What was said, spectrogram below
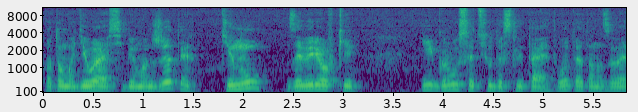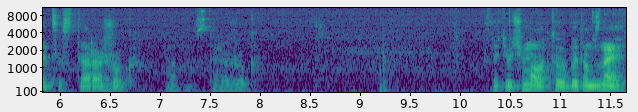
потом одеваю себе манжеты, тяну за веревки, и груз отсюда слетает. Вот это называется сторожок. Вот он, сторожок. Кстати, очень мало кто об этом знает.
